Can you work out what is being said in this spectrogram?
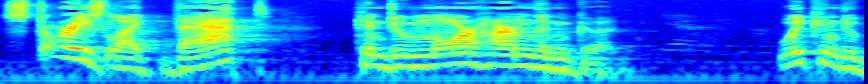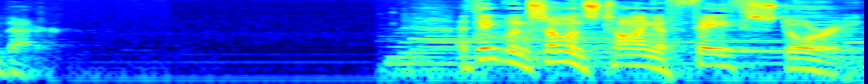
Stories like that can do more harm than good. We can do better. I think when someone's telling a faith story,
